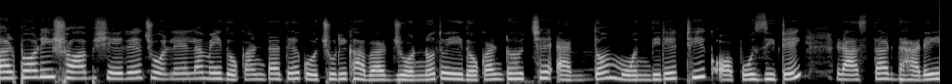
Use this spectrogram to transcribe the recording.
তারপরই সব সেরে চলে এলাম এই দোকানটাতে কচুরি খাবার জন্য। তো এই দোকানটা হচ্ছে একদম মন্দিরের ঠিক অপোজিটেই, রাস্তার ধারেই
